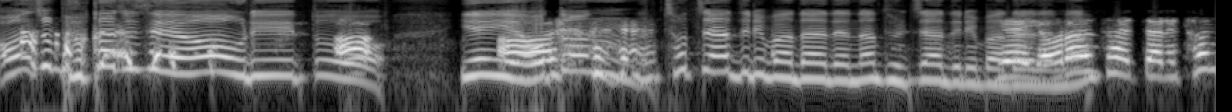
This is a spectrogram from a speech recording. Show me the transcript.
어 좀 바꿔주세요. 우리 또 아, 예 예 아. 어떤 첫째 아들이 받아야 되나 둘째 아들이 받아야 네, 되나? 11살짜리 첫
